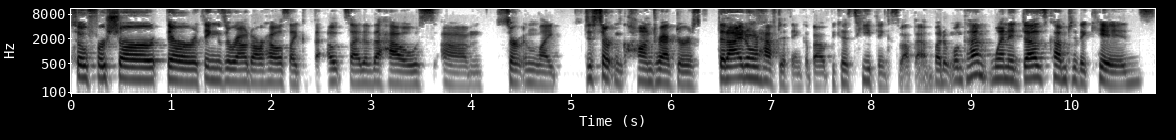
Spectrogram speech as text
So for sure, there are things around our house, like the outside of the house, um, certain like just certain contractors that I don't have to think about because he thinks about them. But it, when come, when it does come to the kids,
